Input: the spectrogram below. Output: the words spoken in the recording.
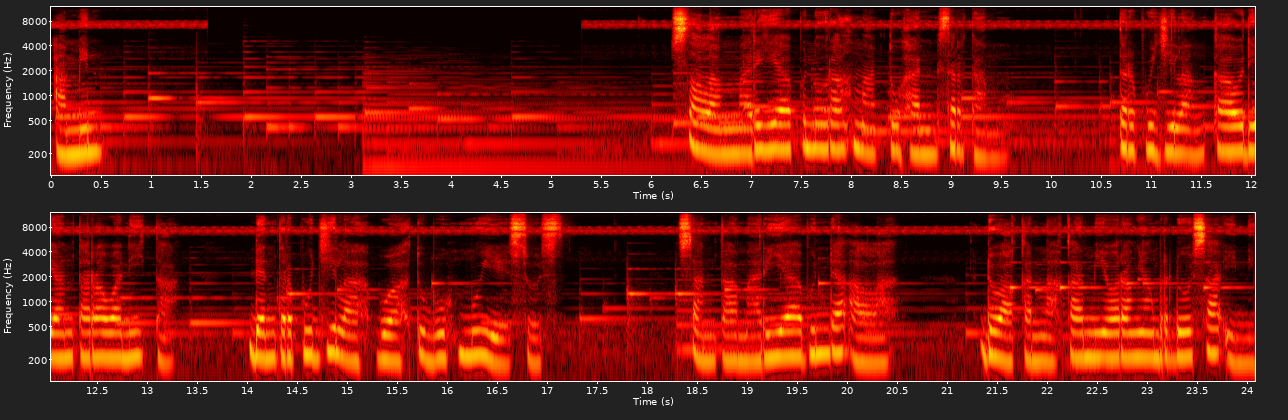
Amin. Salam Maria penuh rahmat Tuhan sertamu. Terpujilah engkau di antara wanita, dan terpujilah buah tubuhmu Yesus. Santa Maria Bunda Allah, doakanlah kami orang yang berdosa ini,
